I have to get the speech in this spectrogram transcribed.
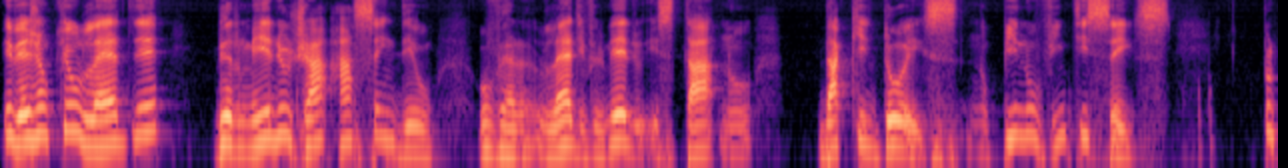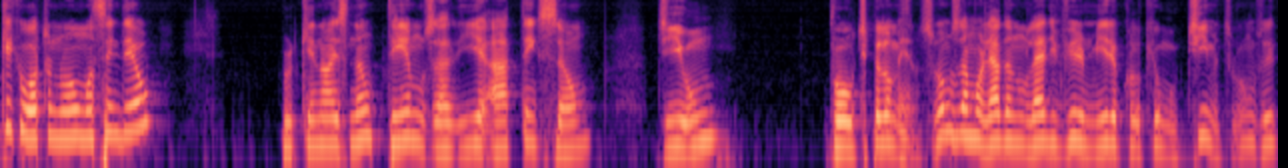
e vejam que o LED vermelho já acendeu. O LED vermelho está no DAC 2, no pino 26. Por que, que o outro não acendeu? Porque nós não temos ali a tensão de 1 volt pelo menos. Vamos dar uma olhada no LED vermelho, eu coloquei o multímetro, vamos ver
